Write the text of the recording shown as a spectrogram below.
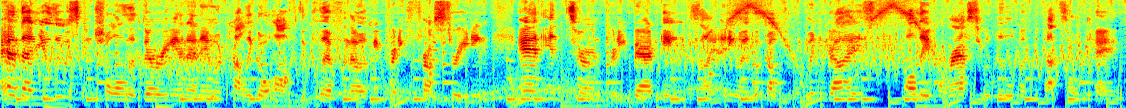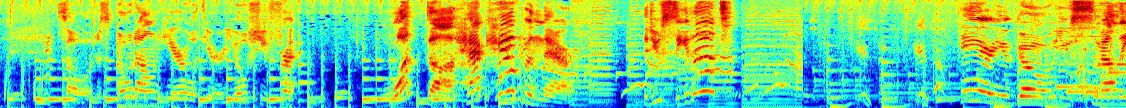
And then you lose control of the durian and it would probably go off the cliff and that would be pretty frustrating and in turn pretty bad game design. Anyway, look out for the wind guys. While they harass you a little bit, but that's okay. So just go down here with your Yoshi friend. What the heck happened there? Did you see that? Here you go, you smelly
